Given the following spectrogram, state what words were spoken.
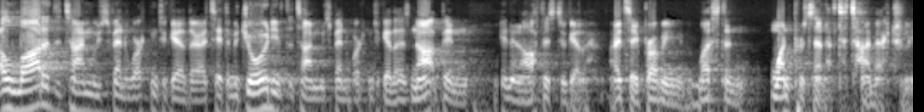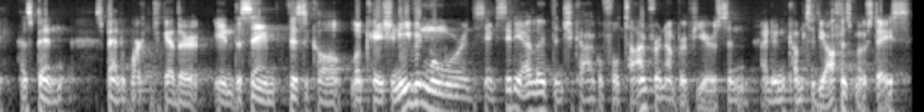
a lot of the time we spent working together, I'd say the majority of the time we spent working together has not been in an office together. I'd say probably less than 1% of the time actually has been spent working together in the same physical location. Even when we were in the same city, I lived in Chicago full time for a number of years and I didn't come to the office most days.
